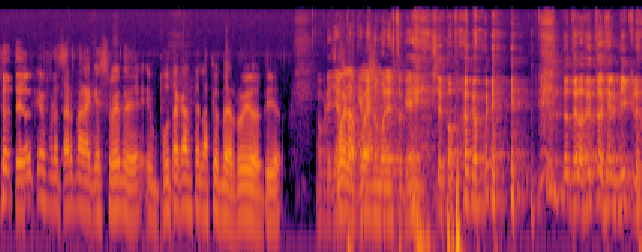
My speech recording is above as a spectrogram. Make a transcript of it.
lo tengo que frotar para que suene, ¿eh? En puta cancelación de ruido, tío. Hombre, ya, Bueno, para que pues- veas lo molesto que es el papá Noel. No te lo acepto ni el micro.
